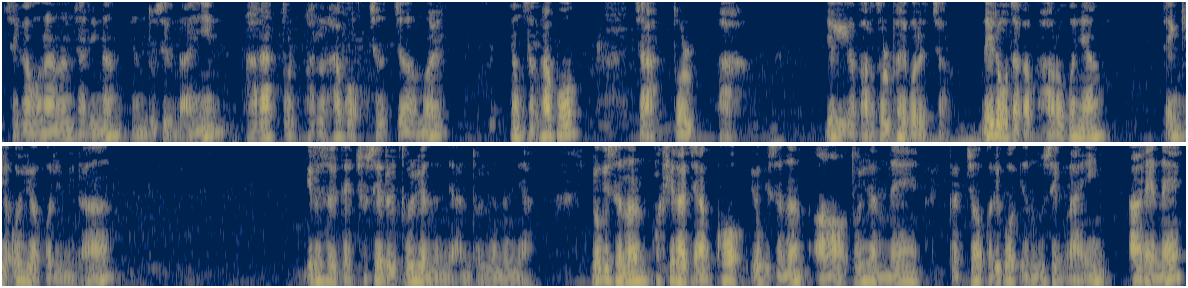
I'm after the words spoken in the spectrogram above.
제가 원하는 자리는 연두색 라인 하락 돌파를 하고 저점을 형성하고 자, 돌파. 여기가 바로 돌파해 버렸죠. 내려오다가 바로 그냥 땡겨 올려 버립니다. 이랬을 때 추세를 돌렸느냐 안 돌렸느냐. 여기서는 확실하지 않고 여기서는 아 돌렸네. 같죠? 그리고 연두색 라인 아래네.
